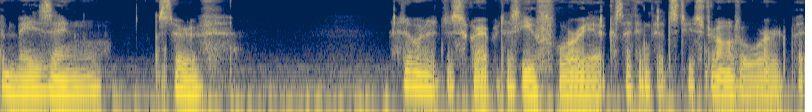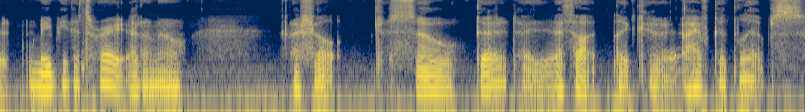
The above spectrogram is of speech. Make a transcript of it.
amazing sort of I don't want to describe it as euphoria because I think that's too strong of a word, but maybe that's right. I don't know. And I felt just so good. I, I thought like uh, I have good lips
